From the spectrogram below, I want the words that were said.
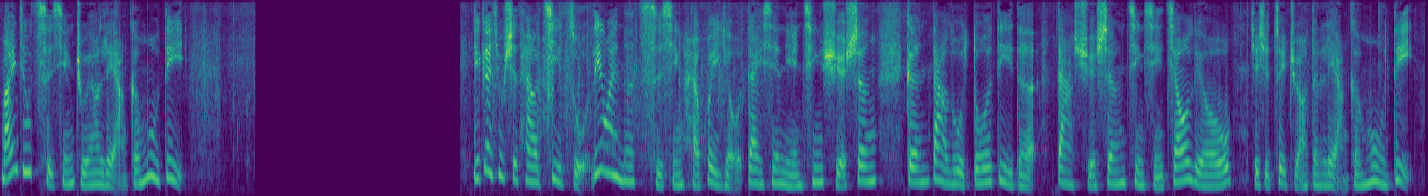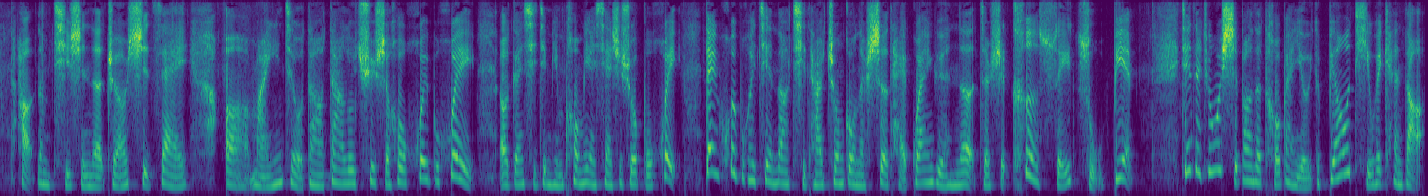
马英九此行主要两个目的。一个就是他要祭祖，另外呢，此行还会有带一些年轻学生跟大陆多地的大学生进行交流，这是最主要的两个目的。好，那么其实呢，主要是在呃马英九到大陆去时候，会不会呃跟习近平碰面？现在是说不会，但会不会见到其他中共的涉台官员呢？则是客随主便。今天在《中国时报》的头版有一个标题，会看到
